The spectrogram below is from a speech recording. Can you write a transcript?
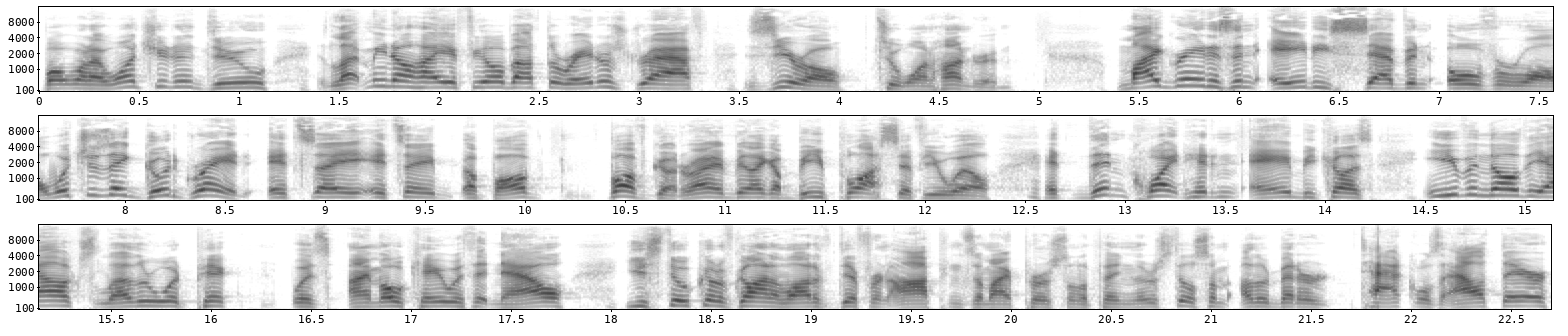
But what I want you to do, let me know how you feel about the Raiders draft 0 to 100. My grade is an 87 overall, which is a good grade. It's a it's a above above good, right? It'd be like a B plus, if you will. It didn't quite hit an A because even though the Alex Leatherwood pick was I'm okay with it now. You still could have gone a lot of different options, in my personal opinion. There's still some other better tackles out there,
